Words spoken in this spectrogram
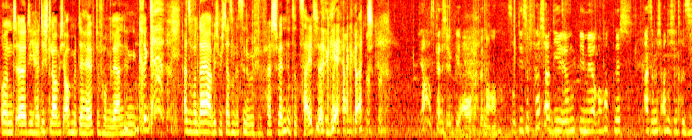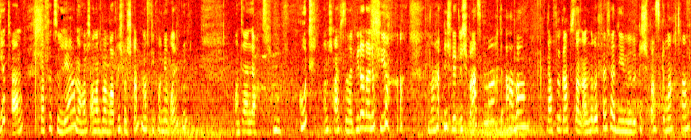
Und äh, die hätte ich, glaube ich, auch mit der Hälfte vom Lernen hingekriegt. Also von daher habe ich mich da so ein bisschen über verschwendete Zeit äh, geärgert. Ja, das kenne ich irgendwie auch, genau. So diese Fächer, die irgendwie mir überhaupt nicht, also mich auch nicht interessiert haben, dafür zu lernen, habe ich auch manchmal überhaupt nicht verstanden, was die von mir wollten. Und dann dachte ich, hm, gut, dann schreibst du halt wieder deine vier. Man hat nicht wirklich Spaß gemacht, aber dafür gab es dann andere Fächer, die mir wirklich Spaß gemacht haben.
